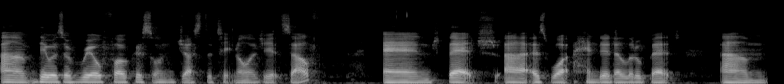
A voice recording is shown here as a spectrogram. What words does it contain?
um, there was a real focus on just the technology itself, and that uh, is what hindered a little bit um,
